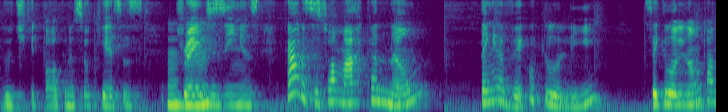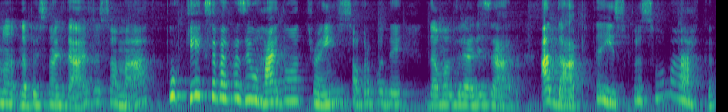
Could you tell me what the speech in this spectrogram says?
do TikTok, não sei o que, essas uhum. trendzinhas. Cara, se sua marca não tem a ver com aquilo ali, se aquilo ali não tá na, na, personalidade da sua marca, por que, que você vai fazer um raio de uma trend só para poder dar uma viralizada? Adapta isso para sua marca.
